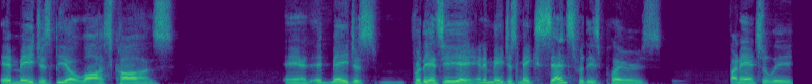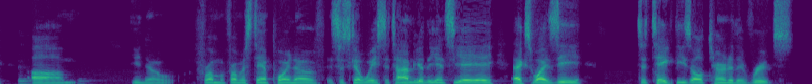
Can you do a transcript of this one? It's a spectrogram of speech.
It may just be a lost cause, and it may just for the NCAA, and it may just make sense for these players financially. Um, you know, from from a standpoint of it's just going to waste the time to go to the NCAA X Y Z to take these alternative routes.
